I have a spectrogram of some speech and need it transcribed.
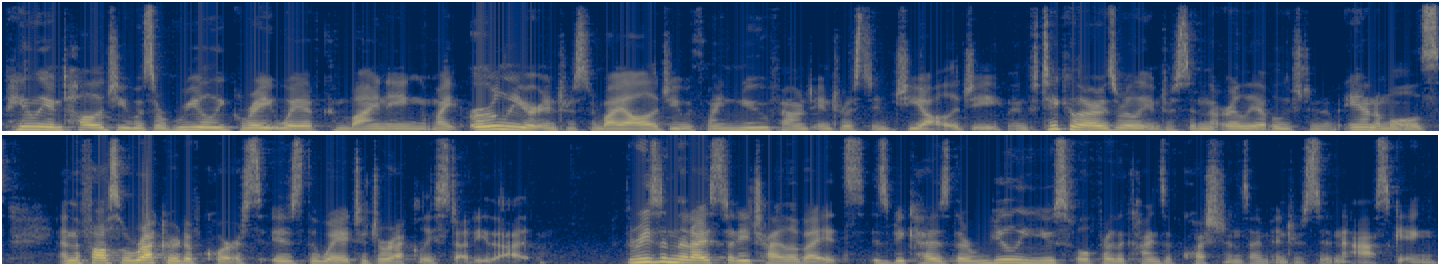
Paleontology was a really great way of combining my earlier interest in biology with my newfound interest in geology. In particular, I was really interested in the early evolution of animals, and the fossil record, of course, is the way to directly study that. The reason that I study trilobites is because they're really useful for the kinds of questions I'm interested in asking.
